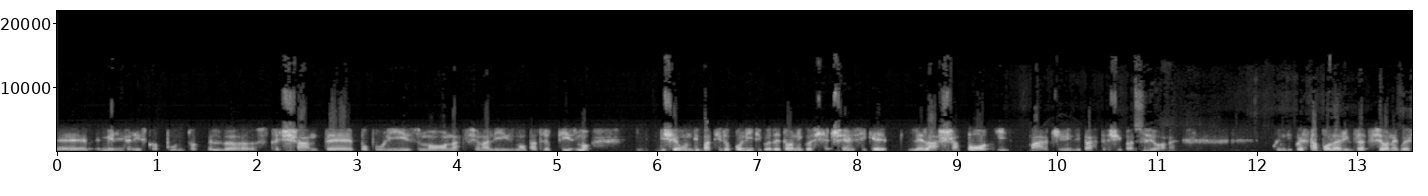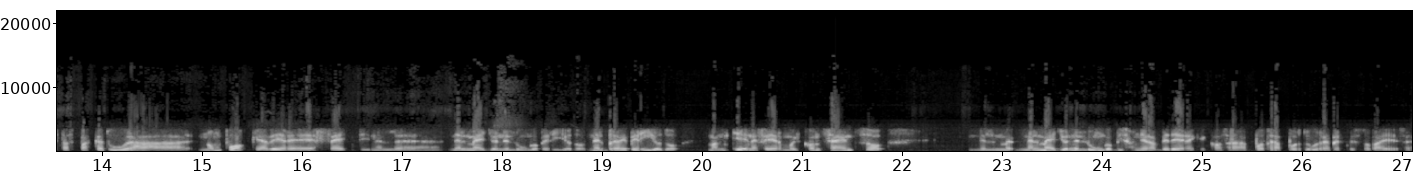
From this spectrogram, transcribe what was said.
eh, mi riferisco appunto a quel strisciante populismo, nazionalismo, patriottismo, dicevo un dibattito politico dai toni così accesi che le lascia pochi margini di partecipazione. Quindi questa polarizzazione, questa spaccatura non può che avere effetti nel, nel medio e nel lungo periodo. Nel breve periodo mantiene fermo il consenso, nel, nel, medio e nel lungo bisognerà vedere che cosa potrà produrre per questo Paese.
